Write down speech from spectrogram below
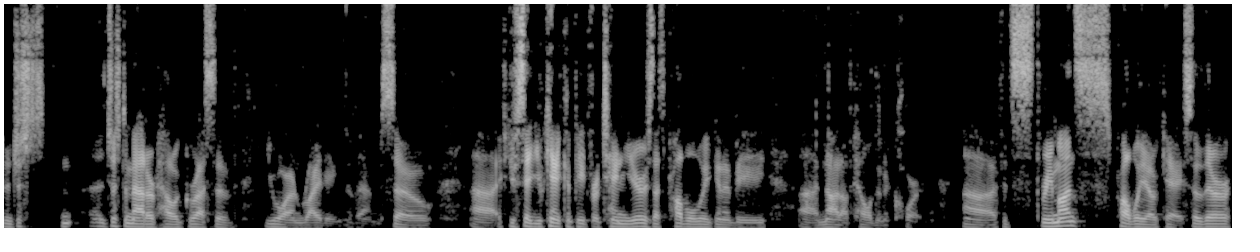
And just just a matter of how aggressive you are in writing them. So uh, if you say you can't compete for ten years, that's probably going to be uh, not upheld in a court. Uh, if it's three months, probably okay. So there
